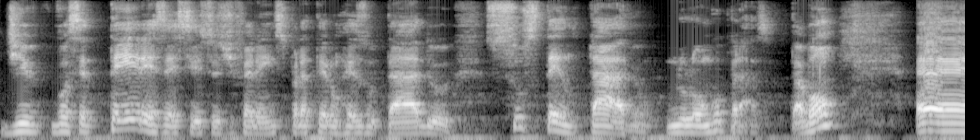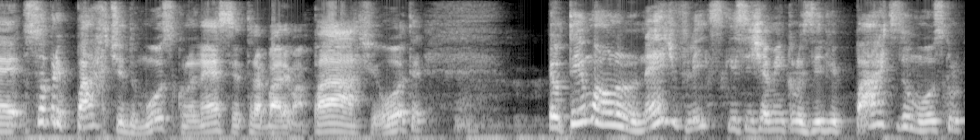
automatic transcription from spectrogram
de você ter exercícios diferentes para ter um resultado sustentável no longo prazo, tá bom? É, sobre parte do músculo, né? Você trabalha uma parte, outra. Eu tenho uma aula no Netflix que se chama inclusive Partes do Músculo,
